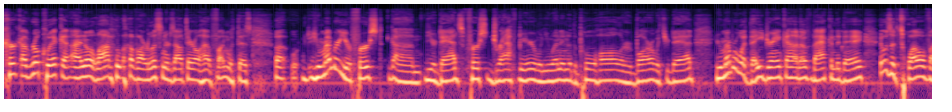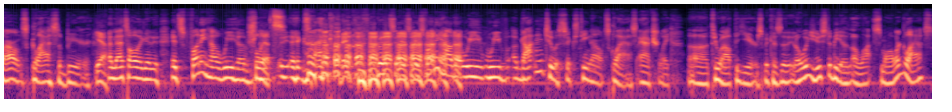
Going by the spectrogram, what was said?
Kirk, uh, real quick, I know a lot of our listeners out there will have fun with this. Uh, do you remember your first, um, your dad's first draft beer when you went into the pool hall or bar with your dad? Do you remember what they drank out of back in the day? It was a 12 ounce glass of beer. Yeah. And that's all they get. It's funny how we have Schlitz. Exactly. but it's, it's, it's funny how that we we've gotten to a 16 ounce glass actually uh, throughout the years because it always used to be a, a lot smaller glass,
